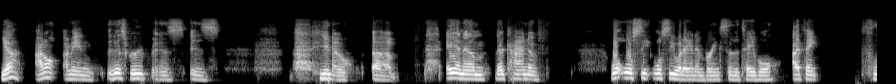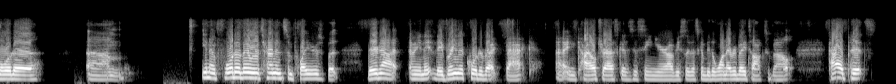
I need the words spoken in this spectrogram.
Yeah, I don't. I mean, this group is is, you know, uh, A and M. They're kind of. We'll we'll see we'll see what A and M brings to the table. I think Florida um, you know, Florida, they're returning some players, but they're not. I mean, they, they bring their quarterback back uh, in Kyle Trask as a senior. Obviously, that's going to be the one everybody talks about. Kyle Pitts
